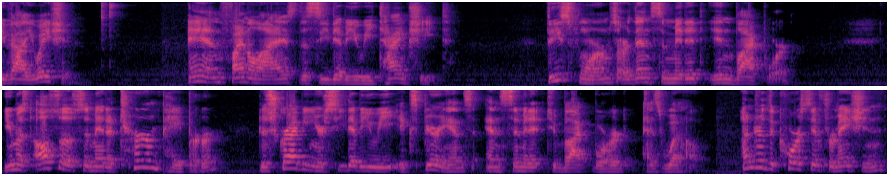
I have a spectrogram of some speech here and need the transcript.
evaluation and finalize the CWE timesheet. These forms are then submitted in Blackboard. You must also submit a term paper describing your CWE experience and submit it to Blackboard as well. Under the course information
